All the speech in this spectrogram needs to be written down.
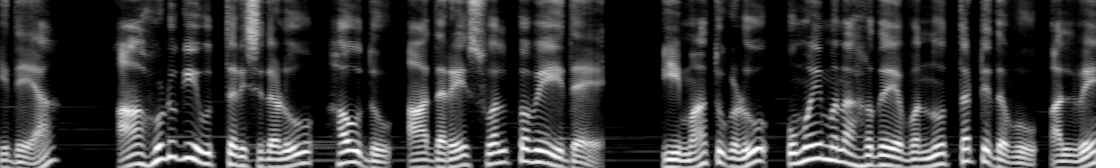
ಇದೆಯಾ? ಆ ಹುಡುಗಿ ಉತ್ತರಿಸಿದಳು, ಹೌದು, ಆದರೆ ಸ್ವಲ್ಪವೇ ಇದೆ. ಈ ಮಾತುಗಳು ಉಮೈಮನ ಹೃದಯವನ್ನು ತಟ್ಟಿದವು ಅಲ್ವೇ?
